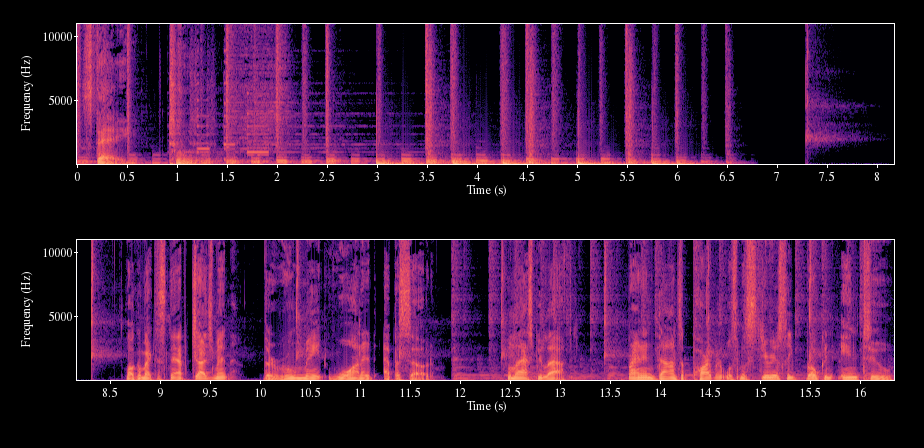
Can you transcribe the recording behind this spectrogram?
Stay tuned. Welcome back to Snap Judgment, the Roommate Wanted episode. When last we left, Brian and Don's apartment was mysteriously broken into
